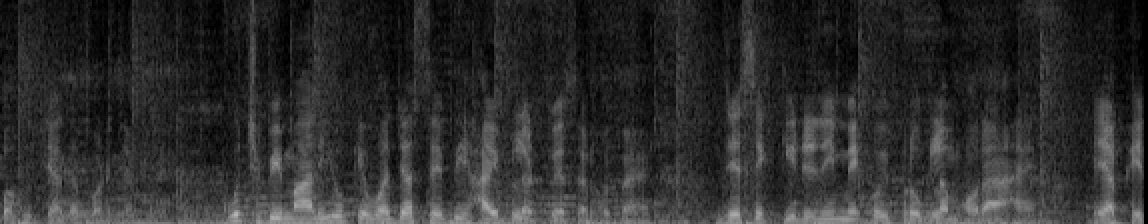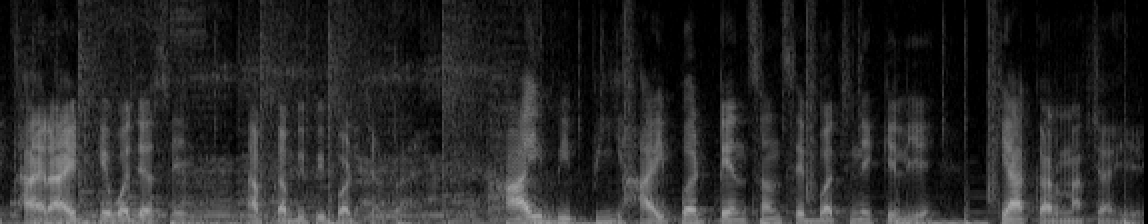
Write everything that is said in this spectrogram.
बहुत ज़्यादा बढ़ जाता है। कुछ बीमारियों के वजह से भी हाई ब्लड प्रेशर होता है, जैसे किडनी में कोई प्रॉब्लम हो रहा है, या फिर थायराइड के वजह से आपका बीपी बढ़ जाता है। हाई बीपी हाइपर टेंशन से बचने के लिए क्या करना चाहिए?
